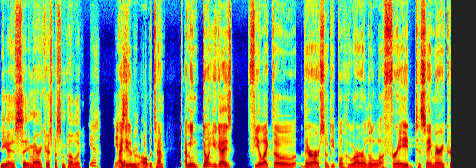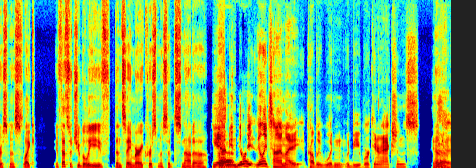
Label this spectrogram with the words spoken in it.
You guys say Merry Christmas in public? Yeah, I do all the time. I mean, don't you guys feel like though there are some people who are a little afraid to say Merry Christmas? Like if that's what you believe, then say Merry Christmas. It's not a Yeah, Yeah. I mean the only the only time I probably wouldn't would be work interactions yeah. Yeah.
